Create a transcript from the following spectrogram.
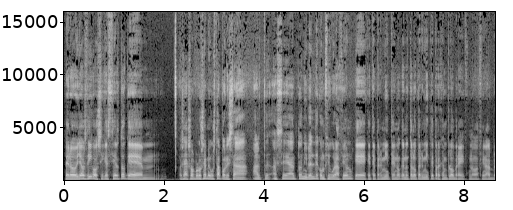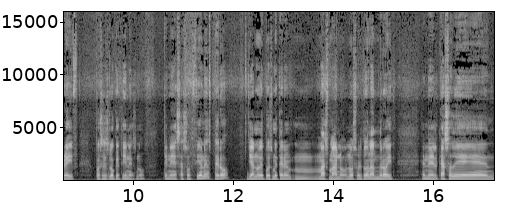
Pero ya os digo, sí que es cierto que, mm, o sea, Soul Browser me gusta por ese alto nivel de configuración que, te permite, ¿no? Que no te lo permite, por ejemplo, Brave, ¿no? Al final Brave, pues es lo que tienes, ¿no? Tiene esas opciones, pero ya no le puedes meter mm, más mano, ¿no? Sobre todo en Android. En el caso de,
